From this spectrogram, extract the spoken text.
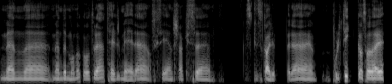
Men, eh, men det må nok òg, tror jeg, til mer si, en slags eh, skarpere politikk. Altså, jeg,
